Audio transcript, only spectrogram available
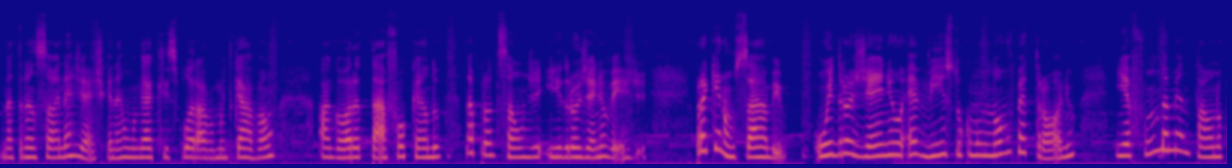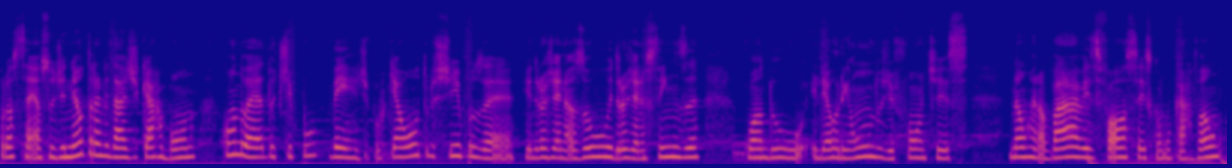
na transição energética, né? Um lugar que explorava muito carvão, agora está focando na produção de hidrogênio verde. Para quem não sabe, o hidrogênio é visto como um novo petróleo e é fundamental no processo de neutralidade de carbono quando é do tipo verde, porque há outros tipos, é hidrogênio azul, hidrogênio cinza, quando ele é oriundo de fontes não renováveis, fósseis como carvão,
